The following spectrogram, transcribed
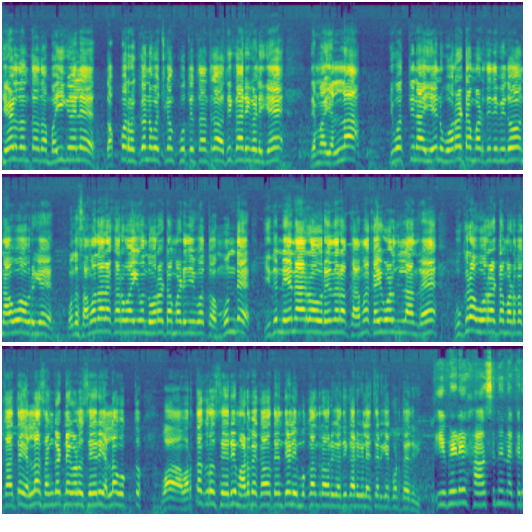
ಕೇಳದಂಥದ್ದು ಮೈ ಮೇಲೆ ದಪ್ಪ ರಗ್ಗನ್ನು ಹೊಚ್ಕೊಂಡು ಕೂತಿದ್ದಂಥ ಅಧಿಕಾರಿಗಳಿಗೆ ನಮ್ಮ ಎಲ್ಲ ಇವತ್ತಿನ ಏನು ಹೋರಾಟ ಮಾಡ್ತಿದ್ದೀವಿ ಇದು, ನಾವು ಅವರಿಗೆ ಒಂದು ಸಮಾಧಾನಕರವಾಗಿ ಒಂದು ಹೋರಾಟ ಮಾಡಿದ್ದೀವಿ ಇವತ್ತು. ಮುಂದೆ ಇದನ್ನೇನಾದ್ರು ಅವ್ರು ಏನಾರು ಕ್ರಮ ಕೈಗೊಳ್ಳೋದಿಲ್ಲ ಅಂದರೆ ಉಗ್ರ ಹೋರಾಟ ಮಾಡಬೇಕಾಗತ್ತೆ. ಎಲ್ಲ ಸಂಘಟನೆಗಳು ಸೇರಿ, ಎಲ್ಲ ಒಕ್ತು ವರ್ತಕರು ಸೇರಿ ಮಾಡಬೇಕಾಗುತ್ತೆ ಅಂತೇಳಿ ಮುಖಾಂತರ ಅವರಿಗೆ ಅಧಿಕಾರಿಗಳು ಎಚ್ಚರಿಕೆ ಕೊಡ್ತಾ ಇದ್ವಿ. ಈ ವೇಳೆ ಹಾಸನ ನಗರ,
